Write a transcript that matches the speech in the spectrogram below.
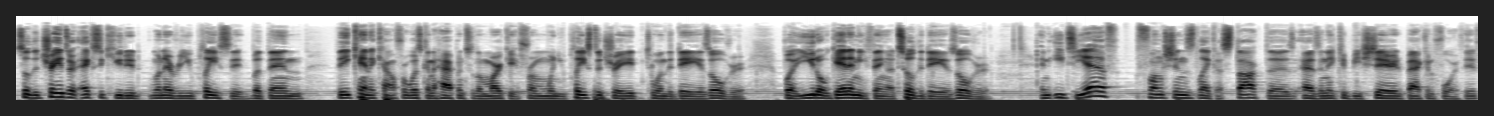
so the trades are executed whenever you place it, but then they can't account for what's going to happen to the market from when you place the trade to when the day is over. But you don't get anything until the day is over. An ETF functions like a stock does, as in it can be shared back and forth. It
